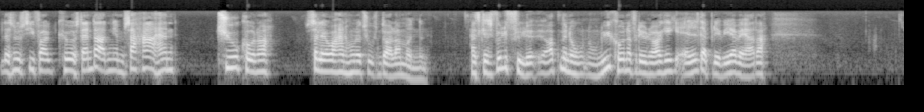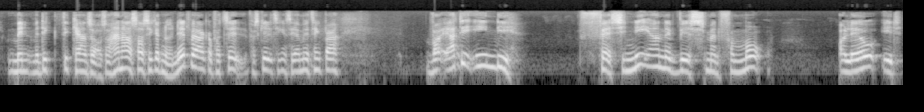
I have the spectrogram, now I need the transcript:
lad os nu sige, folk køber standarden, jamen så har han 20 kunder, så laver han 100.000 dollar om måneden. Han skal selvfølgelig fylde op med nogle, nogle nye kunder, for det er jo nok ikke alle, der bliver ved at være der. Men, men det, det kan han så også. Og han har så sikkert noget netværk og forskellige ting at sige, men jeg tænker bare, hvor er det egentlig fascinerende, hvis man formår at lave et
